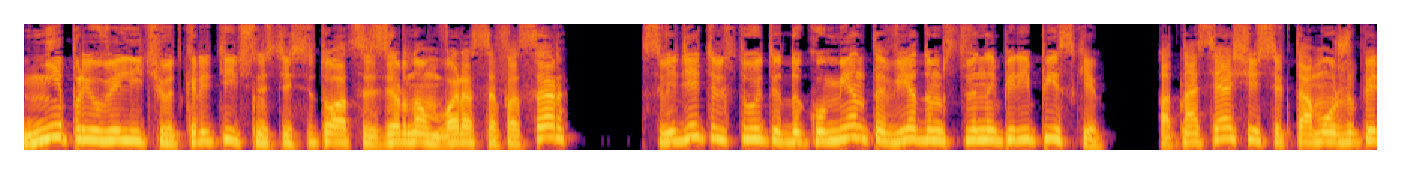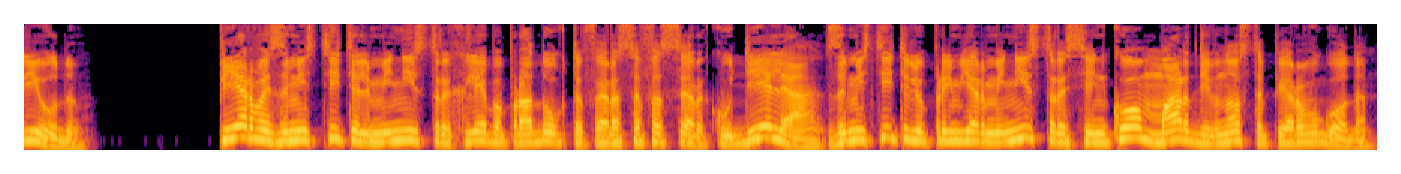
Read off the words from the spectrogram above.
не преувеличивает критичности ситуации с зерном в РСФСР, свидетельствуют и документы ведомственной переписки, относящиеся к тому же периоду. Первый заместитель министра хлебопродуктов РСФСР Куделя заместителю премьер-министра Сенько март 91 года.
